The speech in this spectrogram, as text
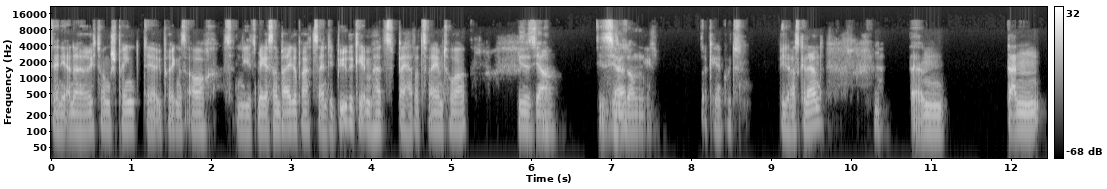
der in die andere Richtung springt, der übrigens auch, das hat Nils mir gestern beigebracht, sein Debüt gegeben hat bei Hertha 2 im Tor. Dieses Jahr. Dieses Jahr. Saison nicht. Okay, gut. Wieder was gelernt. Hm. Ähm, dann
